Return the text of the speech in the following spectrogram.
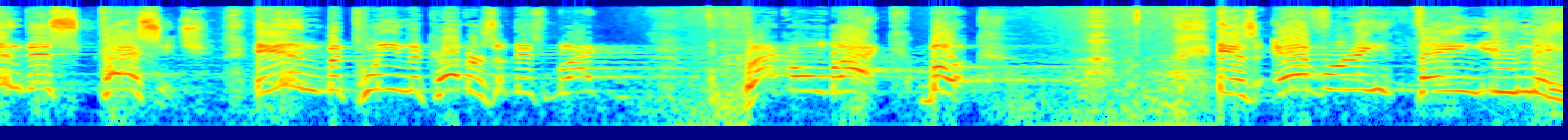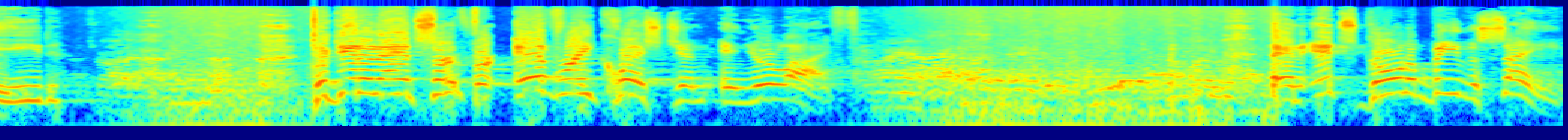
In this passage, in between the covers of this black, black on black book, is everything you need to get an answer for every question in your life. And it's going to be the same.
